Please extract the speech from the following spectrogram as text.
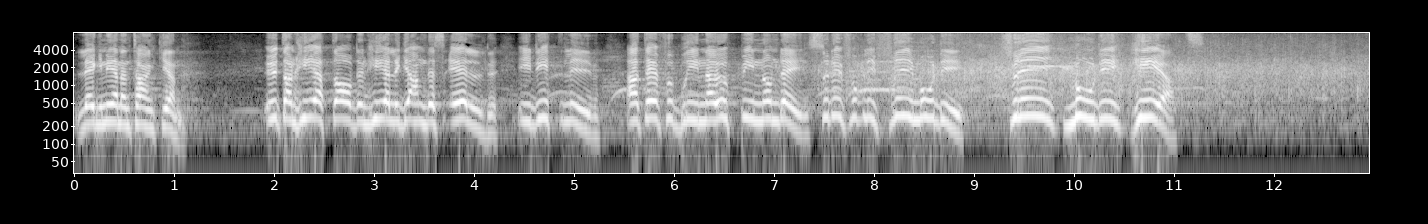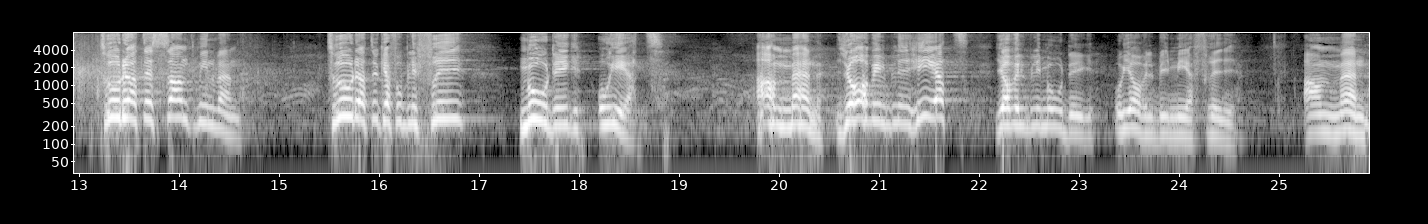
lägg ner den tanken, utan heta av den helige andes eld i ditt liv. Att det får brinna upp inom dig så du får bli frimodig. Frimodighet. Tror du att det är sant min vän? Tror du att du kan få bli fri, modig och het? Amen. Jag vill bli het, jag vill bli modig och jag vill bli mer fri. Amen.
